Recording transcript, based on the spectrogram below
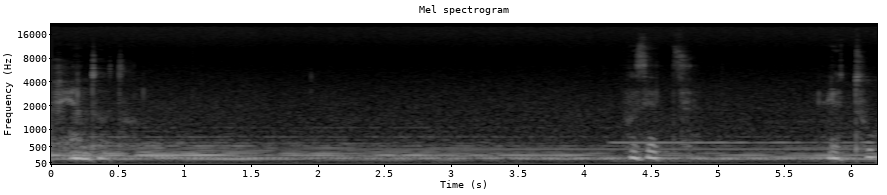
rien d'autre. Vous êtes le tout.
